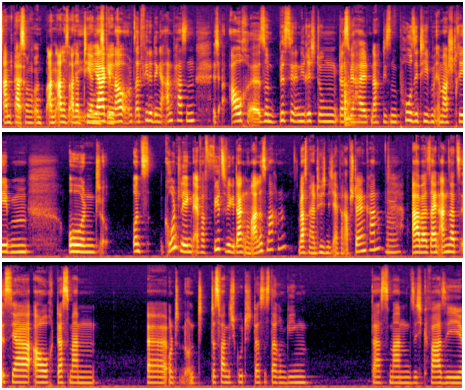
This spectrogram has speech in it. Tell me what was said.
Anpassung und an alles adaptieren. ja, genau, uns an viele Dinge anpassen. Ich auch äh, so ein bisschen in die Richtung, dass wir halt nach diesem Positiven immer streben und uns grundlegend einfach viel zu viel Gedanken um alles machen, was man natürlich nicht einfach abstellen kann. Mhm. Aber sein Ansatz ist ja auch, dass man, äh, und, und das fand ich gut, dass es darum ging, dass man sich quasi,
